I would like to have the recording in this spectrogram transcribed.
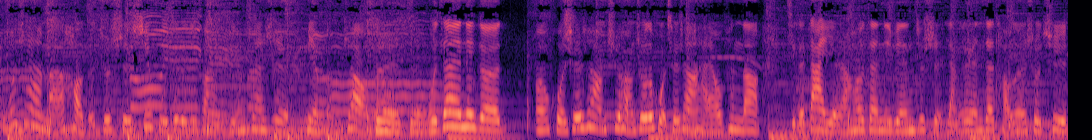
不过现在蛮好的，就是西湖这个地方已经算是免门票了。对对，我在那个。嗯，火车上去杭州的火车上还要碰到几个大爷，然后在那边就是两个人在讨论说去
